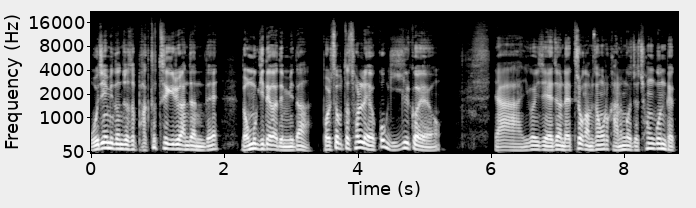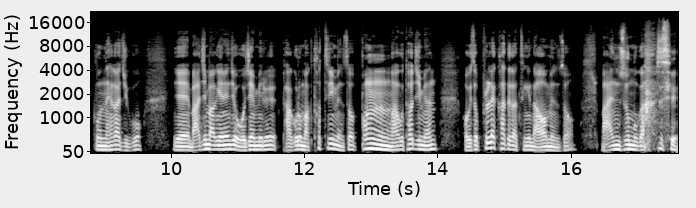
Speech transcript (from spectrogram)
오재미 던져서 박터트기를 한다는데 너무 기대가 됩니다. 벌써부터 설레요. 꼭 이길 거예요. 야, 이거 이제 예전 레트로 감성으로 가는 거죠. 청군, 백군 해가지고, 이제 마지막에는 이제 오재미를 박으로 막 터트리면서 뿡 하고 터지면 거기서 플래카드 같은 게 나오면서 만수무강하세요.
